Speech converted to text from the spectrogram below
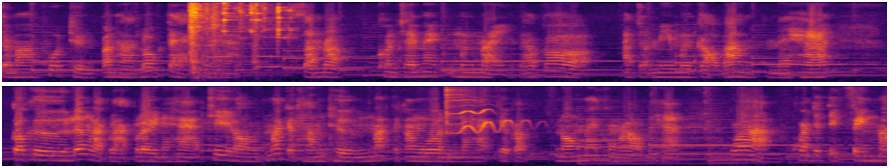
จะมาพูดถึงปัญหาโลกแตกนะฮะสำหรับคนใช้แม็กมือใหม่ แล้วก็อาจจะมีมือเก่าบ้างนะฮะก็คือเรื่องหลักๆเลยนะฮะที่เรามักจะถามถึงมักจะกังวลนะฮะเกี่ยวกับน้องแม่ของเรานะฮะว่า ควรจะติดฟิล์มไหม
